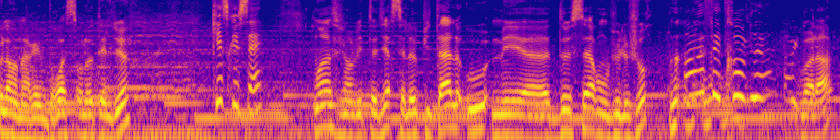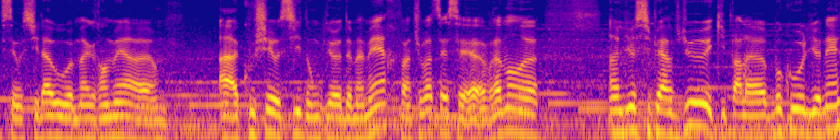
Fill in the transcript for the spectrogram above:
Coup, là, on arrive droit sur l'hôtel Dieu. Qu'est-ce que c'est? Moi, j'ai envie de te dire, c'est l'hôpital où mes euh, deux sœurs ont vu le jour. Oh, c'est trop bien. Voilà, c'est aussi là où euh, ma grand-mère euh, a accouché aussi donc euh, de ma mère. Enfin, tu vois, c'est vraiment un lieu super vieux et qui parle beaucoup aux Lyonnais.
